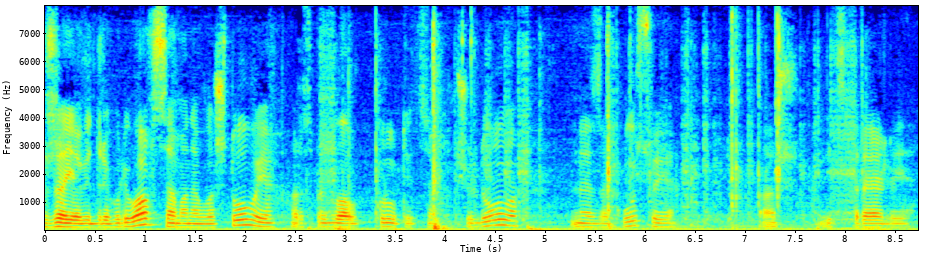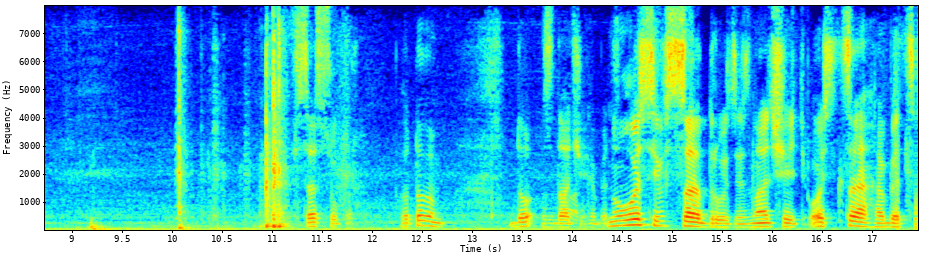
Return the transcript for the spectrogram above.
вже я відрегулював, все мене влаштовує. Розпредвал крутиться чудово, не закусує, аж відстрелює. Все супер. Готовим до здачі ГБЦ. Ну ось і все, друзі. Значить, ось це ГБЦ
